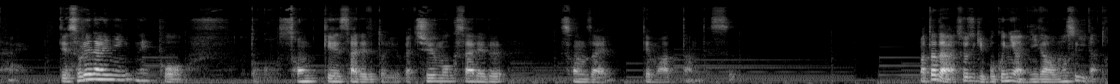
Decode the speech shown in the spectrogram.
はい、でそれなりにねこうちょっとこう尊敬されるというか注目される存在でもあったんです。まあ、ただ正直僕には荷が重すぎたと。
